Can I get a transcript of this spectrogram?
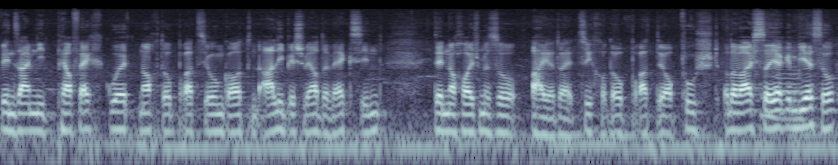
wenn es einem nicht perfekt gut nach der Operation geht und alle Beschwerden weg sind, dann nachher ist man so, ah ja, da hat sicher der Operateur gepfuscht. Oder weißt du, so Ja. irgendwie so.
